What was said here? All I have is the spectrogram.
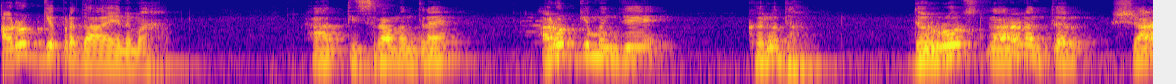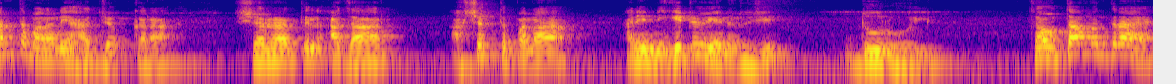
आरोग्यप्रदाय महा हा तिसरा मंत्र आहे. आरोग्य म्हणजे खरं धन. दररोज स्नानानंतर शांत मनाने हा जप करा. शरीरातील आजार अशक्तपणा आणि निगेटिव्ह एनर्जी दूर होईल. चौथा मंत्र आहे.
